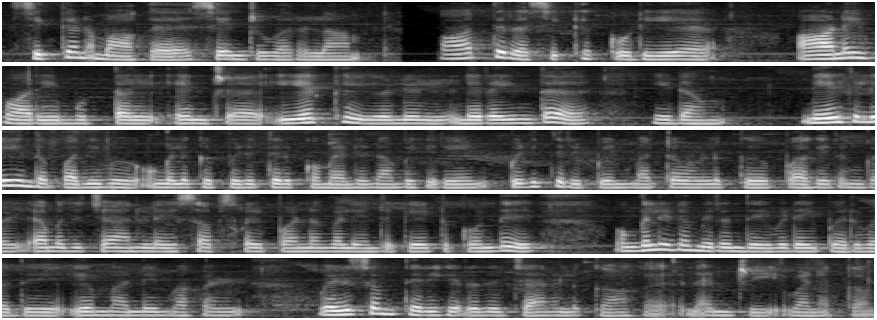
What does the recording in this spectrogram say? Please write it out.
சிக்கனமாக சென்று வரலாம். பார்த்து ரசிக்கக்கூடிய ஆனைவாரி முட்டல் என்ற இயற்கை எழில் நிறைந்த இடம். நேர்களே இந்த பதிவு உங்களுக்கு பிடித்திருக்கும் என்று நம்புகிறேன். பிடித்திருப்பேன் மற்றவர்களுக்கு பகிருங்கள். எமது சேனலை சப்ஸ்கிரைப் பண்ணுங்கள் என்று கேட்டுக்கொண்டு உங்களிடமிருந்து விடை பெறுவது எம் அண்ணின் மகள். வெளிச்சம் தெரிகிறது சேனலுக்காக. நன்றி வணக்கம்.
